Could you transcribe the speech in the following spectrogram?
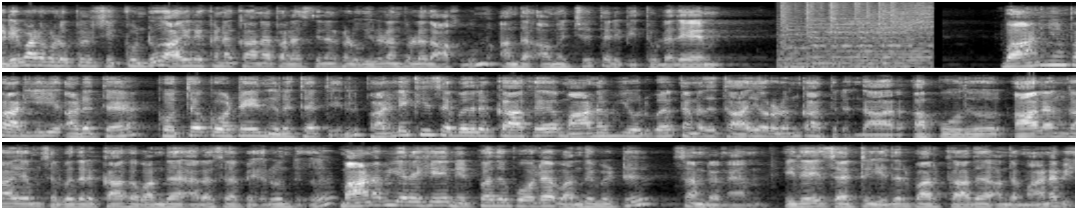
இடிபாடுகளுக்குள் சிக்கொண்டு ஆயிரக்கணக்கான பலஸ்தீனர்கள் உயிரிழந்துள்ளதாகவும் அந்த அமைச்சு தெரிவித்துள்ளது. வாணியம்பாடியை அடுத்த கொத்தக்கோட்டை நிறுத்தத்தில் பள்ளிக்கு செல்வதற்காக மாணவியொருவர் தனது தாயாருடன் காத்திருந்தார். அப்போது ஆலங்காயம் செல்வதற்காக வந்த அரச பேருந்து மாணவி அருகே நிற்பது போல வந்துவிட்டு சென்றன. இதை சற்று எதிர்பார்க்காத அந்த மாணவி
